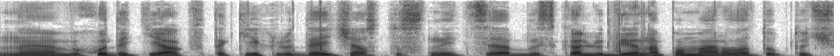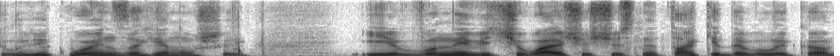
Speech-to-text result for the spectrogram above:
е, виходить як? В таких людей часто сниться близька людина померла, тобто чоловік воїн загинувший, і вони відчувають, що щось не так, іде велика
